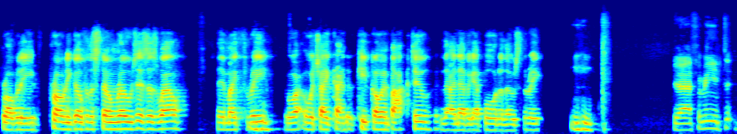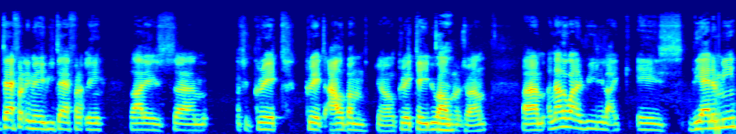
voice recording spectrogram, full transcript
Probably, probably go for the Stone Roses as well. They're my 3 wh- which I kind of keep going back to. I never get bored of those three. hmm Yeah, for me, d- definitely, maybe, definitely. That is, um, that's a great, great album. You know, great debut Yeah. album as well. Um, another one I really like is The Enemy.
